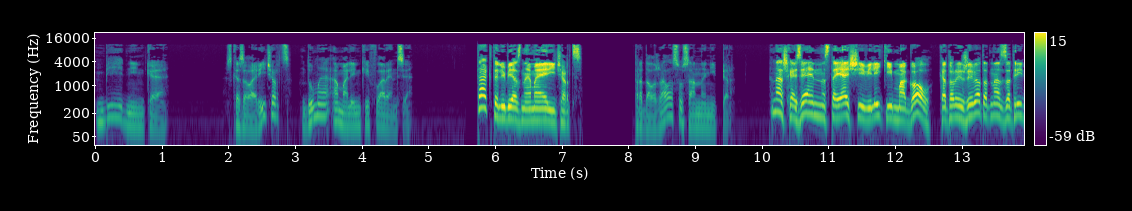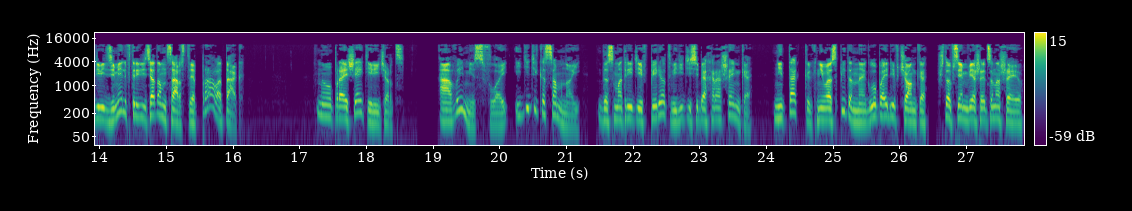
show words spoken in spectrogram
«Бедненькая», — сказала Ричардс, думая о маленькой Флоренсе. «Так-то, любезная моя Ричардс», — продолжала Сусанна Ниппер. «Наш хозяин — настоящий великий могол, который живет от нас за три девять земель в тридесятом царстве. Право так». «Ну, прощайте, Ричардс. А вы, мисс Флой, идите-ка со мной. Да смотрите вперед, ведите себя хорошенько. Не так, как невоспитанная глупая девчонка, что всем вешается на шею».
